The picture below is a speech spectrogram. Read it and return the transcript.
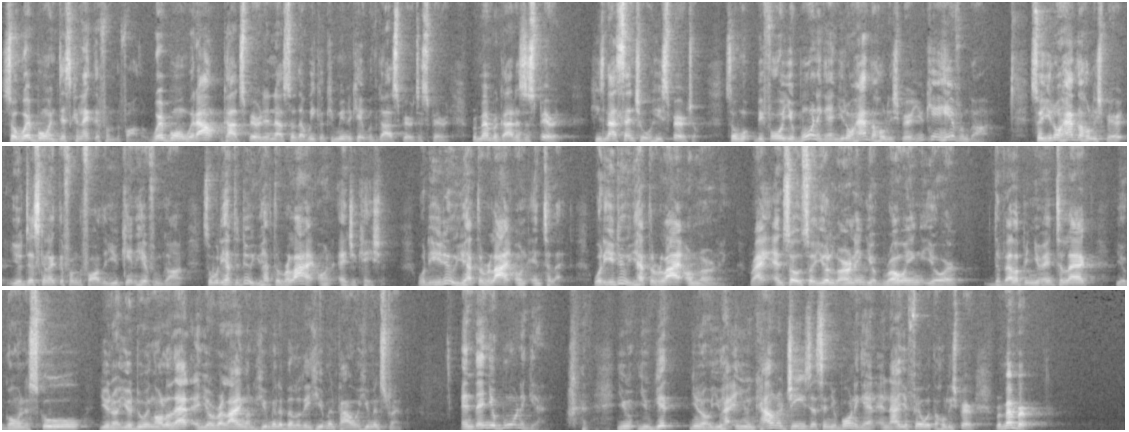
So we're born disconnected from the Father. We're born without God's Spirit in us so that we could communicate with God's Spirit to Spirit. Remember, God is a Spirit. He's not sensual, He's spiritual. So before you're born again, you don't have the Holy Spirit. You can't hear from God. So you don't have the Holy Spirit. You're disconnected from the Father. You can't hear from God. So what do you have to do? You have to rely on education. What do you do? You have to rely on intellect. What do you do? You have to rely on learning, right? And so, so you're learning, you're growing, you're developing your intellect, you're going to school, you know, you're doing all of that, and you're relying on human ability, human power, human strength. And then you're born again. you you get, you know, you ha- you encounter Jesus and you're born again, and now you're filled with the Holy Spirit. Remember,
